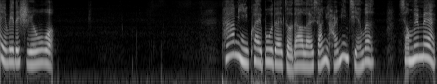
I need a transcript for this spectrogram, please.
美味的食物。”塔米快步的走到了小女孩面前，问：“小妹妹，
